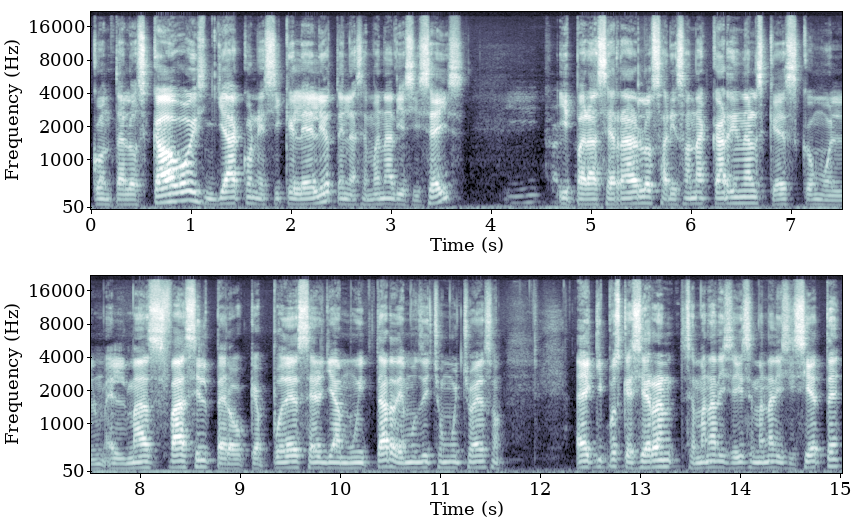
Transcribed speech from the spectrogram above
Contra los Cowboys, ya con Ezekiel Elliott en la semana 16. Y, para cerrar los Arizona Cardinals, que es como el, el más fácil, pero que puede ser ya muy tarde. Hemos dicho mucho eso hay equipos que cierran semana 16, semana 17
